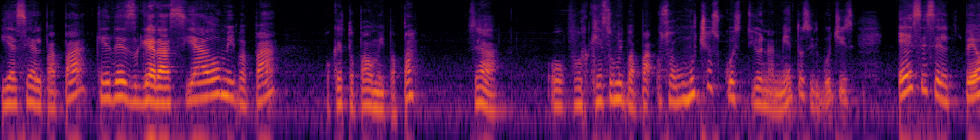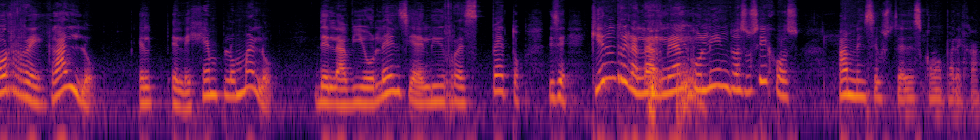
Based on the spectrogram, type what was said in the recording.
Y hacia el papá, qué desgraciado mi papá, o qué topado mi papá. O sea, o por qué eso mi papá. O sea, muchos cuestionamientos, Silbuchis. Ese es el peor regalo, el, el ejemplo malo de la violencia, el irrespeto. Dice, ¿quieren regalarle algo lindo a sus hijos? Ámense ustedes como pareja.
